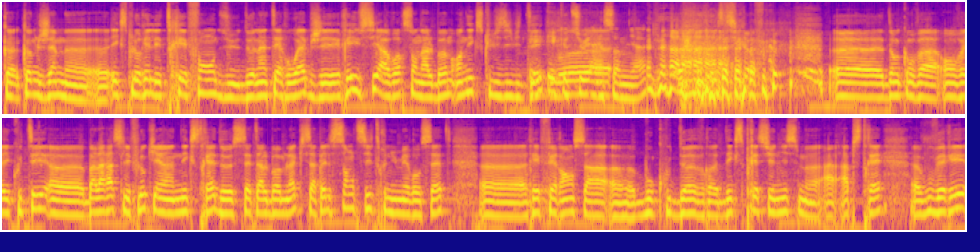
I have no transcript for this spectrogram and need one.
co- comme j'aime euh, explorer les tréfonds du de l'interweb j'ai réussi à avoir son album en exclusivité Et, et que tu es Euh, insomniaque. Euh, donc on va on va écouter euh, Balaras les flots qui est un extrait de cet album là qui s'appelle Sans titre numéro 7 euh, référence à euh, beaucoup d'œuvres d'expressionnisme euh, abstrait. Vous verrez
